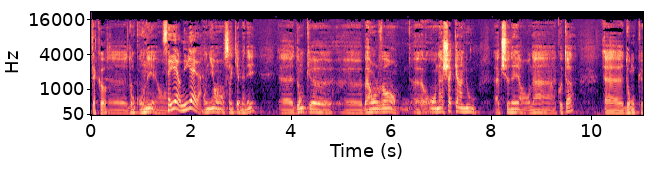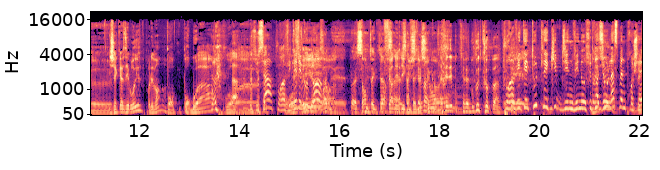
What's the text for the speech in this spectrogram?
D'accord. Euh, donc on est en, Ça y est, on y est là. on y est en cinquième année. Euh, donc euh, euh, ben, on le vend. Euh, on a chacun nous actionnaires, on a un quota. Euh, donc euh, Chacun se débrouille pour les vendre? pour pour boire, pour Ah. euh, C'est ça, pour inviter les offrir, copains. ouais. Mais pas 100 hectares, faire ça- des dégustations. ça fait, des- ça fait beaucoup de copains. Pour inviter toute l'équipe d'Invino Sud Radio la semaine prochaine.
